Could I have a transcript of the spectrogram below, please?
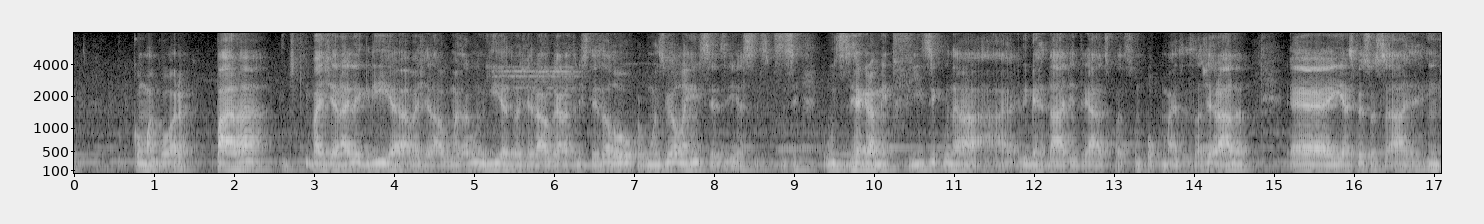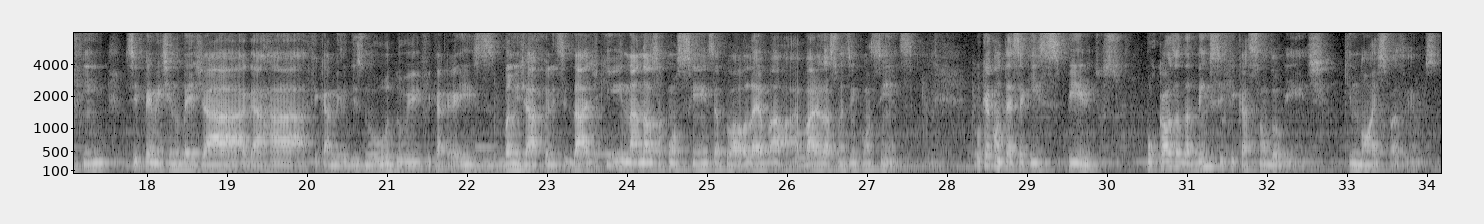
como agora, para de que vai gerar alegria, vai gerar algumas agonias, vai gerar alguma tristeza louca, algumas violências e o desregramento físico, né, a liberdade, entre aspas, um pouco mais exagerada. É, e as pessoas, ah, enfim, se permitindo beijar, agarrar, ficar meio desnudo e ficar esbanjar a felicidade, que na nossa consciência atual leva a várias ações inconscientes. O que acontece é que espíritos, por causa da densificação do ambiente que nós fazemos.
